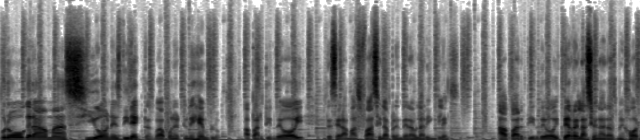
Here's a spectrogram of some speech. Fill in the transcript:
programaciones directas. Voy a ponerte un ejemplo. A partir de hoy te será más fácil aprender a hablar inglés. A partir de hoy te relacionarás mejor.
